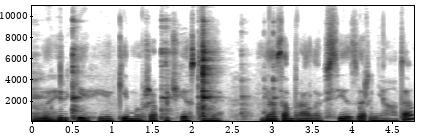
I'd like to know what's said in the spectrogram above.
З огірків, які ми вже почистили, я забрала всі зернята.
